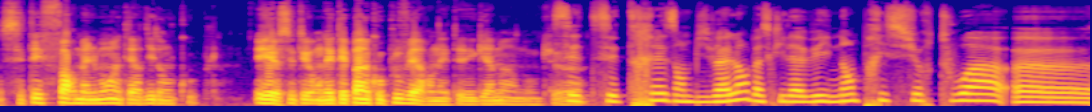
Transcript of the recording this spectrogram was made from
c'était formellement interdit dans le couple. Et euh, c'était, on n'était pas un couple ouvert, on était des gamins, donc. euh, c'est, très ambivalent parce qu'il avait une emprise sur toi euh,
